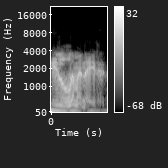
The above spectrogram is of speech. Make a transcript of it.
Eliminated.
